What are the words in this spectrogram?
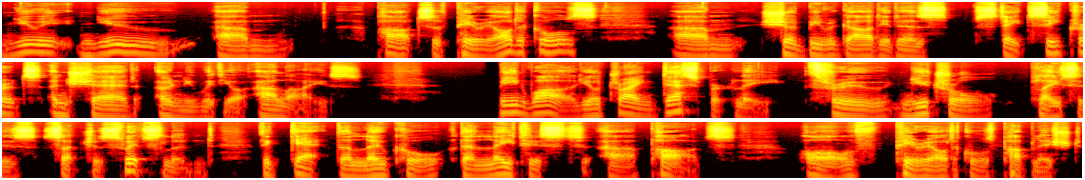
new, new um, parts of periodicals um, should be regarded as state secrets and shared only with your allies. Meanwhile, you're trying desperately through neutral places such as Switzerland to get the local, the latest uh, parts of periodicals published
